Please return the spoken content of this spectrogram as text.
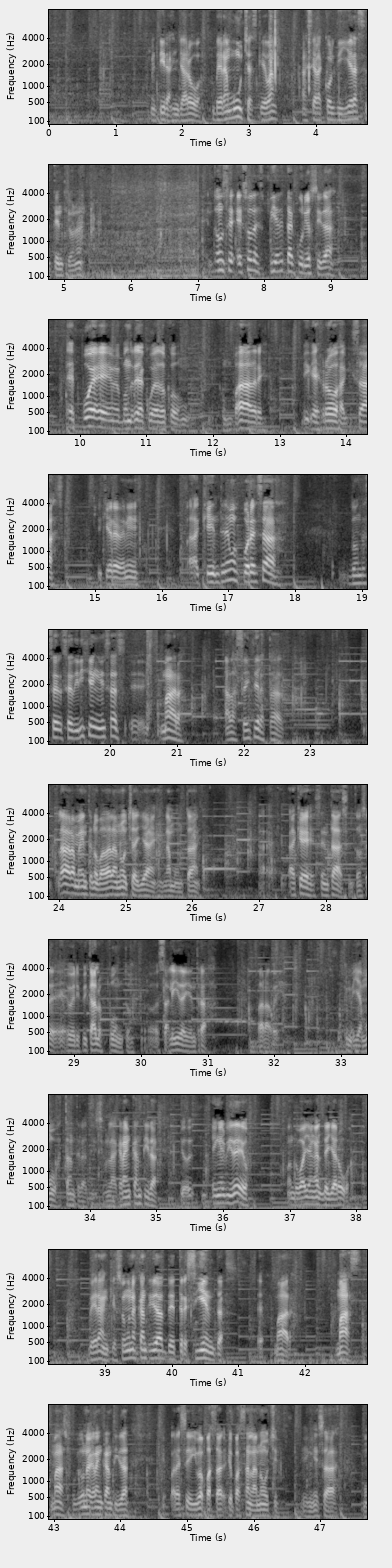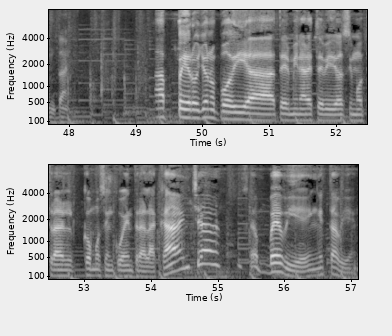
mentiras, en Yaroa, verán muchas que van hacia la cordillera septentrional. Entonces eso despierta curiosidad. Después me pondré de acuerdo con compadre, Miguel Roja quizás, si quiere venir, para que entremos por esa, donde se, dirigen esas eh, maras a las 6 de la tarde. Claramente nos va a dar la noche allá en la montaña. Hay que sentarse, entonces eh, verificar los puntos, salida y entrada, para ver. Porque me llamó bastante la atención, la gran cantidad. en el video cuando vayan al de Yaroba. Verán que son una cantidad de 300 eh, maras, más, más, porque una gran cantidad que parece iba a pasar, que pasan la noche en esa montaña. Ah, pero yo no podía terminar este video sin mostrar cómo se encuentra la cancha. O sea, ve bien, está bien.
